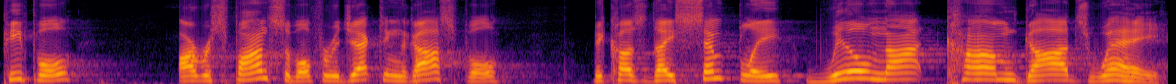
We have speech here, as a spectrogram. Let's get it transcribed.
People are responsible for rejecting the gospel because they simply will not come God's way.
